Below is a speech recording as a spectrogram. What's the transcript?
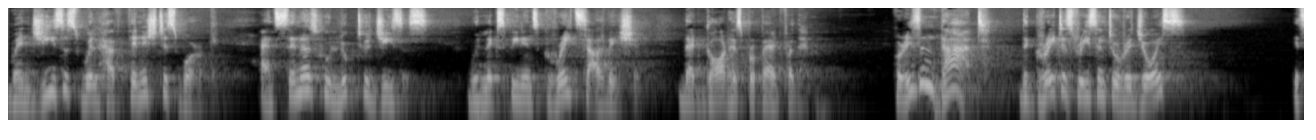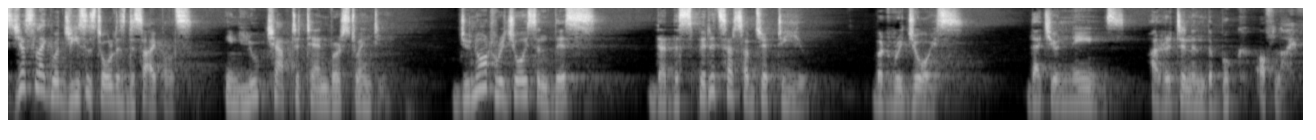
when Jesus will have finished his work and sinners who look to Jesus will experience great salvation that God has prepared for them. For isn't that the greatest reason to rejoice? It's just like what Jesus told his disciples in Luke chapter 10, verse 20. Do not rejoice in this, that the spirits are subject to you, but rejoice that your names are written in the book of life.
